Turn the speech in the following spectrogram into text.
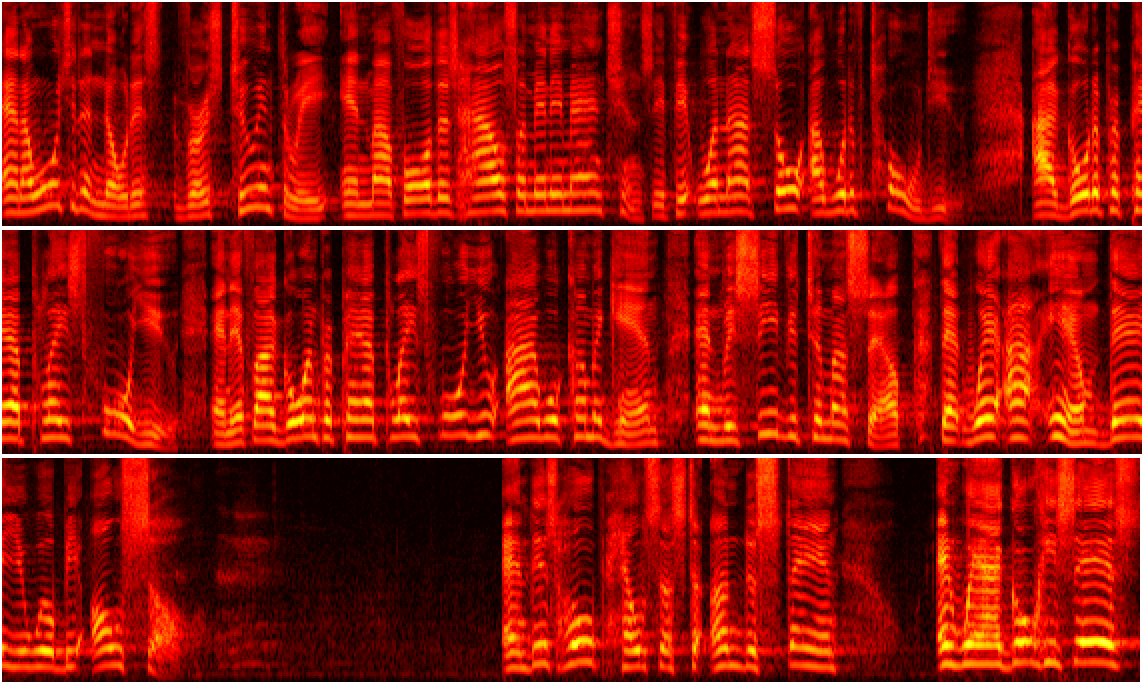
and I want you to notice verse 2 and 3 In my Father's house are many mansions. If it were not so, I would have told you. I go to prepare a place for you. And if I go and prepare a place for you, I will come again and receive you to myself, that where I am, there you will be also. And this hope helps us to understand. And where I go, he says,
